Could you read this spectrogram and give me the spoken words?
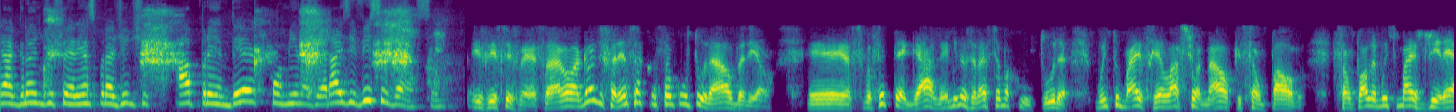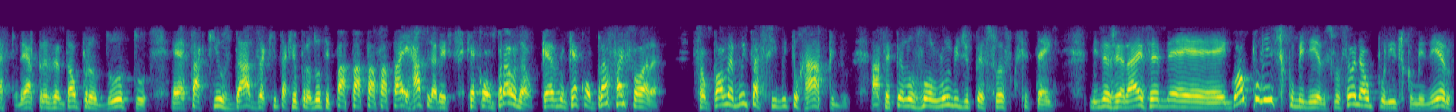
é a grande diferença para a gente aprender com Minas Gerais e vice-versa? E vice-versa. A grande diferença é a questão cultural, Daniel. É, se você pegar, né, Minas Gerais tem uma cultura muito mais relacional que São Paulo. São Paulo é muito mais direto, né? Apresentar o produto, é, tá aqui os dados, aqui tá aqui o produto, e pá, pá, pá, pá, pá e rapidamente. Quer comprar ou não? Quer, não quer comprar, sai fora. São Paulo é muito assim, muito rápido, até pelo volume de pessoas que se tem. Minas Gerais é, é igual político mineiro. Se você olhar um político mineiro,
